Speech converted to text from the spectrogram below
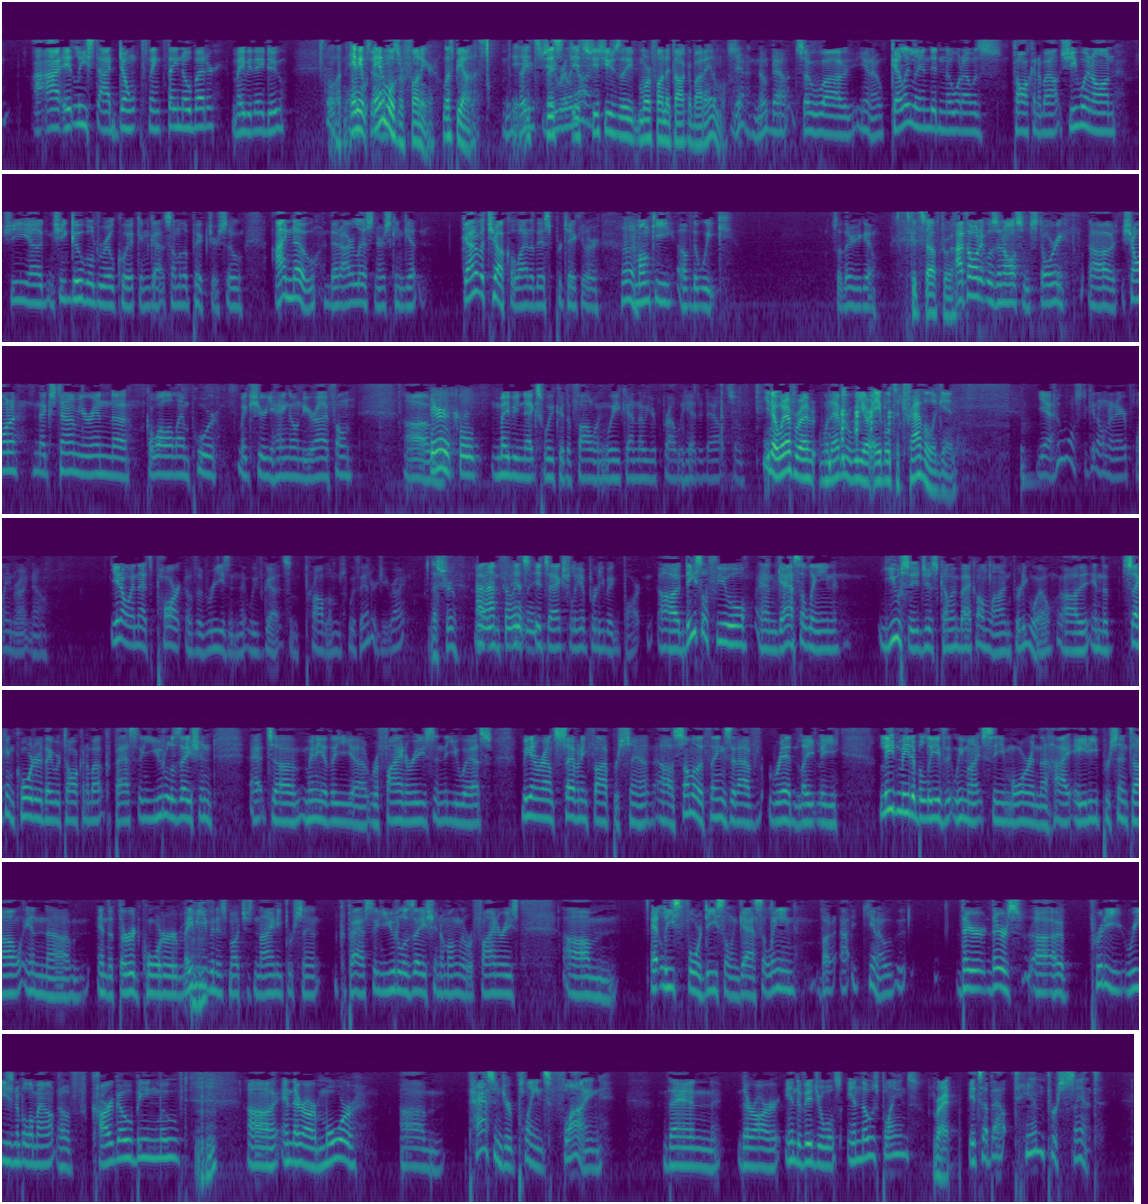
I, I at least I don't think they know better. Maybe they do. Well, anim- But, uh, animals are funnier. Let's be honest. They- it's just really it's are. just usually more fun to talk about animals. Yeah, no doubt. So uh, you know, Kelly Lynn didn't know what I was talking about. She went on. She uh, she Googled real quick and got some of the pictures. So I know that our listeners can get kind of a chuckle out of this particular monkey of the week. So there you go. It's good stuff, Troy. I thought it was an awesome story. Uh, Shauna, next time you're in uh, Kuala Lumpur, make sure you hang on to your iPhone. Um, Seriously. Maybe next week or the following week. I know you're probably headed out. So You know, whenever whenever we are able to travel again. yeah, who wants to get on an airplane right now? You know, and that's part of the reason that we've got some problems with energy, right? That's true. Oh, Uh, and absolutely. It's, it's actually a pretty big part. Uh, diesel fuel and gasoline usage is coming back online pretty well. Uh, in the second quarter, they were talking about capacity utilization at uh, many of the uh, refineries in the U.S. being around 75%. Uh, some of the things that I've read lately lead me to believe that we might see more in the high 80 percentile in um, in the third quarter, maybe even as much as 90 percent capacity utilization among the refineries, um, at least for diesel and gasoline. But uh, you know, there there's uh, a pretty reasonable amount of cargo being moved, uh, and there are more um, passenger planes flying than there are individuals in those planes. Right. It's about 10%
